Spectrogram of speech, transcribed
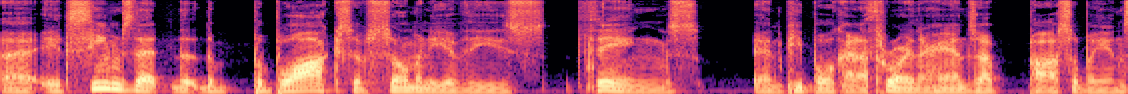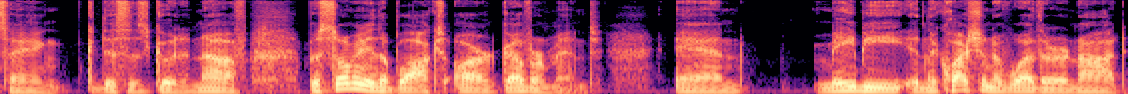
uh, it seems that the, the, the blocks of so many of these things and people kind of throwing their hands up possibly and saying this is good enough. But so many of the blocks are government. And maybe in the question of whether or not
